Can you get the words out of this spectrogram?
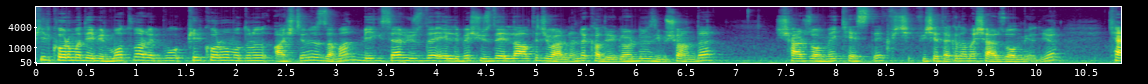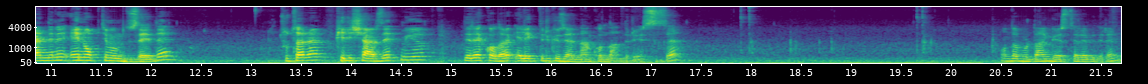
Pil koruma diye bir mod var ve bu pil koruma modunu açtığınız zaman bilgisayar %55, %56 civarlarında kalıyor. Gördüğünüz gibi şu anda şarj olmayı kesti. Fiş, fişe takılı ama şarj olmuyor diyor. Kendini en optimum düzeyde tutarak pili şarj etmiyor. Direkt olarak elektrik üzerinden kullandırıyor size. Onu da buradan gösterebilirim.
